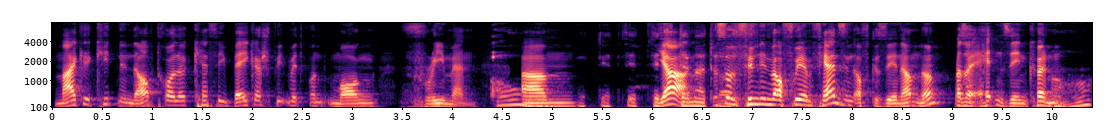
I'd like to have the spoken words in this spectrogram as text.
Michael Keaton in der Hauptrolle, Kathy Baker spielt mit und Morgan Freeman. Oh, ähm, jetzt, jetzt, jetzt ja, das ist so ein Film, den wir auch früher im Fernsehen oft gesehen haben, ne? Also hätten sehen können. Uh -huh.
